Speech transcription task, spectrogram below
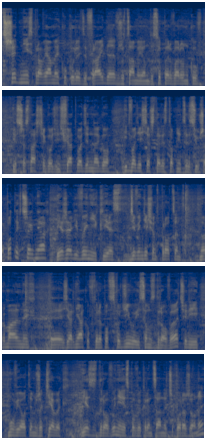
3 dni sprawiamy kukurydzy Friday, wrzucamy ją do super warunków, jest 16 godzin światła dziennego i 24 stopnie Celsjusza. Po tych 3 dniach, jeżeli wynik jest 90% normalnych e, ziarniaków, które powschodziły i są zdrowe, czyli mówię o tym, że kiełek jest zdrowy, nie jest powykręcany czy porażony,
